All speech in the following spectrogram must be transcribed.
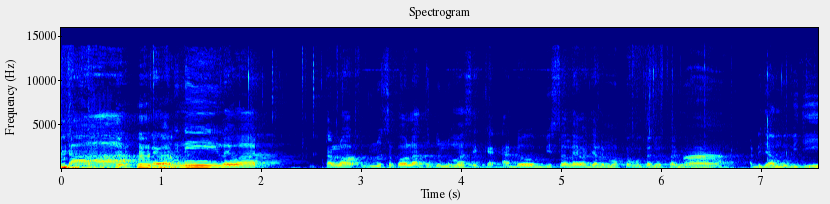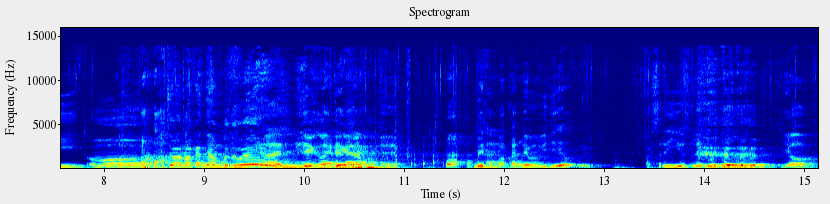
Nah, lewat ini lewat kalau aku dulu sekolah tuh dulu masih kayak ada bisa lewat jalan motong hutan-hutan. gitu. Ah. Ada jambu biji. Oh, cuma makan jambu tuh weh. Anjing Jadi kan. Min makan jambu biji yuk. Ah, serius Lip. Yo.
